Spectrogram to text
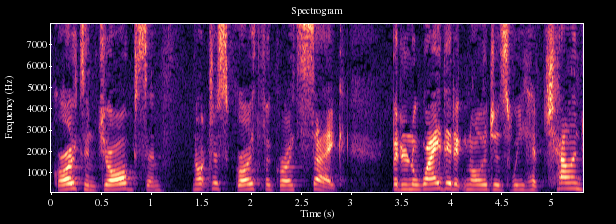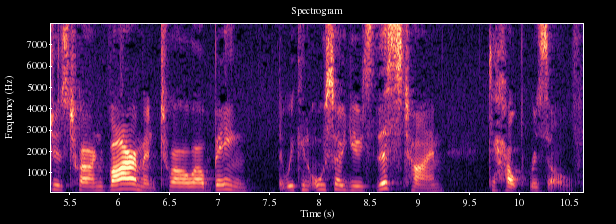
growth and jobs, and not just growth for growth's sake, but in a way that acknowledges we have challenges to our environment, to our well-being, that we can also use this time to help resolve.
